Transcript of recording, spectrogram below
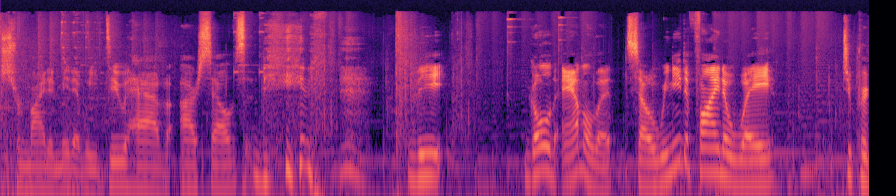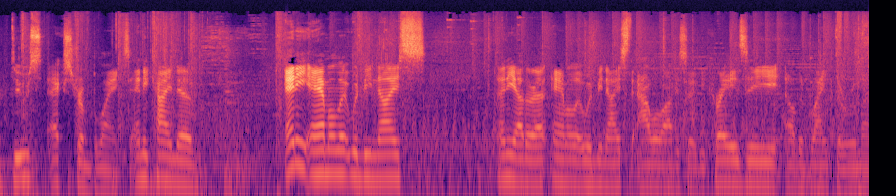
Just reminded me that we do have ourselves the, the gold Ammolet. So we need to find a way to produce extra blanks. Any kind of... Any amulet would be nice. Any other amulet would be nice. The owl obviously would be crazy. Elder Blank, Daruma.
